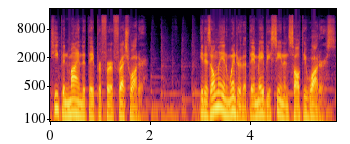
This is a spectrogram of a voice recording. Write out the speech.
Keep in mind that they prefer fresh water. It is only in winter that they may be seen in salty waters.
